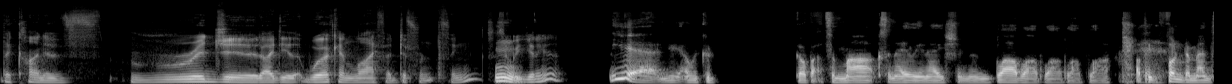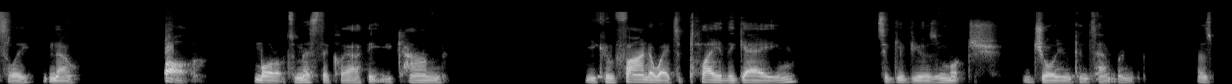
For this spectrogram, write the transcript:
the kind of rigid idea that work and life are different things? Is mm. what hmm. you're getting at? Yeah, and you know, we could go back to Marx and alienation and blah blah blah blah blah. I think fundamentally, no. But more optimistically, I think you can you can find a way to play the game to give you as much joy and contentment as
